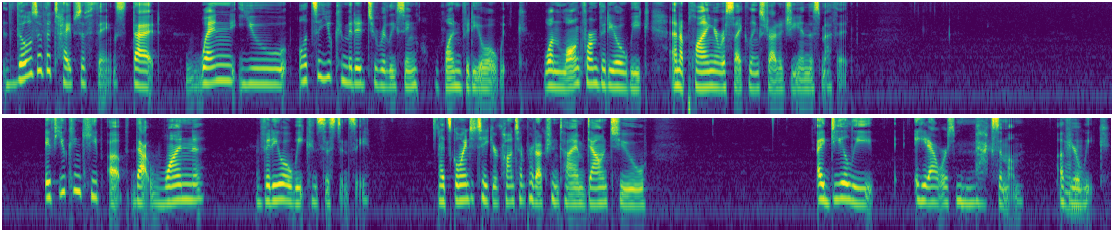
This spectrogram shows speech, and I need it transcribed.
those are the types of things that when you, let's say you committed to releasing one video a week, one long form video a week, and applying a recycling strategy in this method if you can keep up that one video a week consistency, it's going to take your content production time down to ideally eight hours maximum of mm-hmm. your week,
